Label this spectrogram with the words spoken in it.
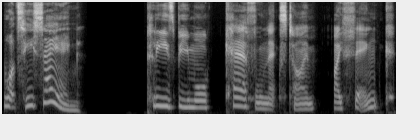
What's he saying? Please be more careful next time, I think.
